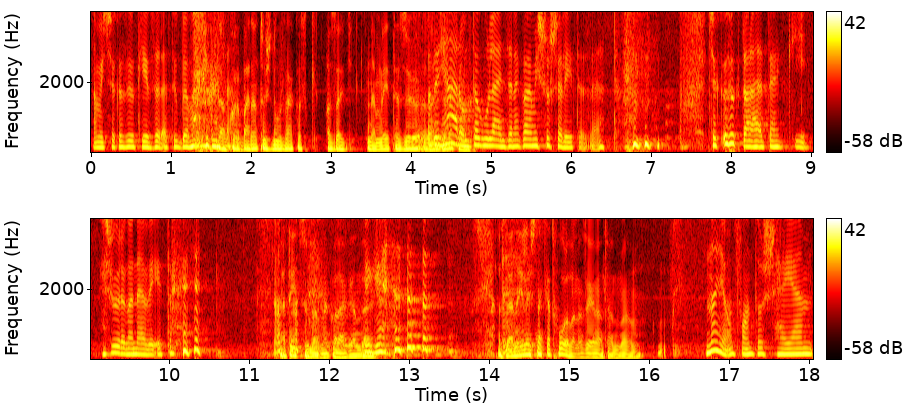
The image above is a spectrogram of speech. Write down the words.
ami csak az ő képzeletükben van De igazán. akkor a bánatos durvák az, az egy nem létező Az egy lányzenekar? három tagú lányzenekar, ami sose létezett. Csak ők találták ki, és főleg a nevét. Hát így születnek a legendák. Igen. A zenélés neked hol van az életedben? Nagyon fontos helyem.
